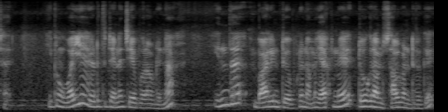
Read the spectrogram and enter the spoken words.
சரி. இப்போ ஒய்யை எடுத்துகிட்டு என்ன செய்ய போகிறோம் அப்படின்னா இந்த பாயிலிங் டியூப்பில் நம்ம ஏற்கனவே டூ கிராம் சால்வெண்ட் இருக்குது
